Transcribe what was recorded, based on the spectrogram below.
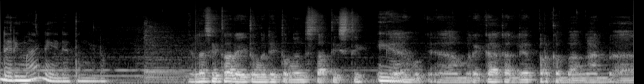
dari mana ya datangnya dok? Jelas itu ada hitungan-hitungan statistik Iya. ya. Mungkin, eh, mereka akan lihat perkembangan eh,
